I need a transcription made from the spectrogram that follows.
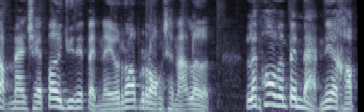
กับแมนเชสเตอร์ยูไนเต็ดในรอบรองชนะเลิศ และพอมันเป็นแบบเนี้ยครับ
